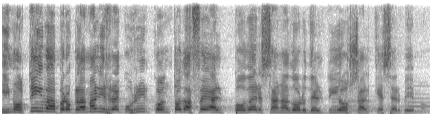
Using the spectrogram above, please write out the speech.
y motiva a proclamar y recurrir con toda fe al poder sanador del Dios al que servimos.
